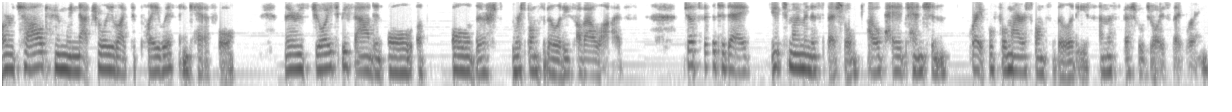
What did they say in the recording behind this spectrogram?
or a child whom we naturally like to play with and care for, there is joy to be found in all of all of the responsibilities of our lives. Just for today, each moment is special. I will pay attention, grateful for my responsibilities and the special joys they bring.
